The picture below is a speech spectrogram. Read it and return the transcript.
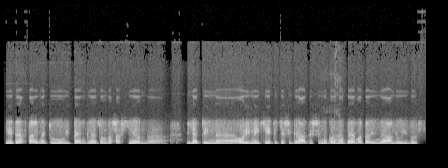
Είτε αυτά είναι του ΙΠΕΝ, δηλαδή των δασαρχείων ε, για την ε, ορεινή κήτη και συγκράτηση με κρομοδέματα ή με άλλου είδους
